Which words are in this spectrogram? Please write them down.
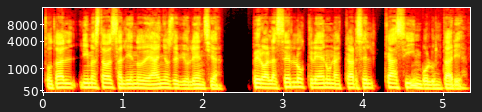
Total, Lima estaba saliendo de años de violencia, pero al hacerlo crean una cárcel casi involuntaria.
